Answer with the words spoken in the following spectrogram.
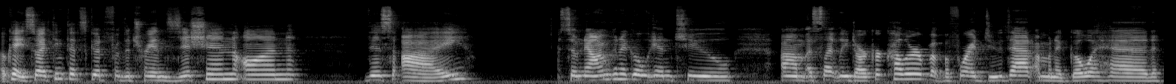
Okay, so I think that's good for the transition on this eye. So now I'm gonna go into um, a slightly darker color, but before I do that, I'm gonna go ahead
